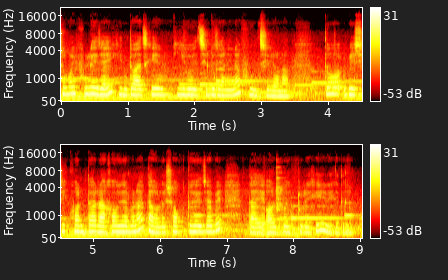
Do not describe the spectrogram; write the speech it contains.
সময় ফুলে যায়, কিন্তু আজকে কি হয়েছিল জানি না, ফুল ছিল না। তো বেশিক্ষণ তো আর রাখাও যাবে না, তাহলে শক্ত হয়ে যাবে, তাই অল্প একটু রেখেই রেখে দিলাম।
